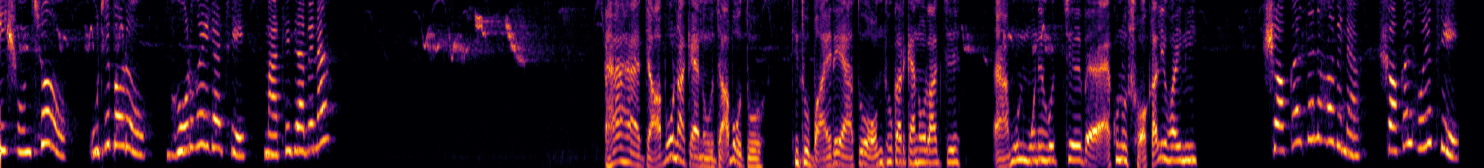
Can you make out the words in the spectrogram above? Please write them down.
এই শুনছো? উঠে পড়ো। ভোর হয়ে গেছে মাঠে যাবে না? হ্যাঁ হ্যাঁ যাব না কেন? যাব তো। কিন্তু বাইরে এত অন্ধকার কেন লাগছে? এমন মনে হচ্ছে আহ, এখনও সকালই হয়নি। সকাল কেন হবে না? সকাল হয়েছে।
